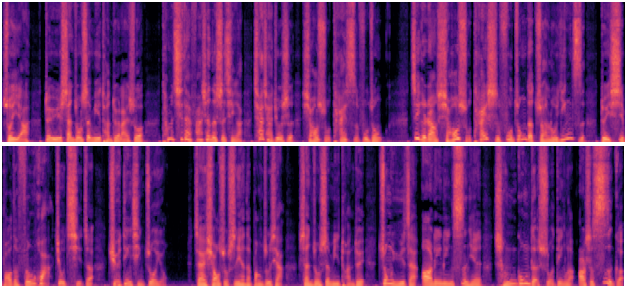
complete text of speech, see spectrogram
所以啊，对于山中生迷团队来说，他们期待发生的事情啊，恰恰就是小鼠胎死腹中。这个让小鼠胎死腹中的转录因子对细胞的分化就起着决定性作用。在小鼠实验的帮助下，山中生迷团队终于在2004年成功的锁定了24个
